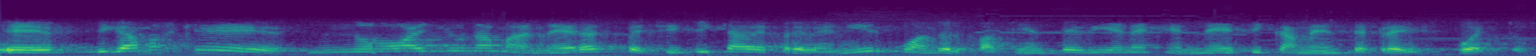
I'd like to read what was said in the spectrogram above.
Eh, digamos que no hay una manera específica de prevenir cuando el paciente viene genéticamente predispuesto.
